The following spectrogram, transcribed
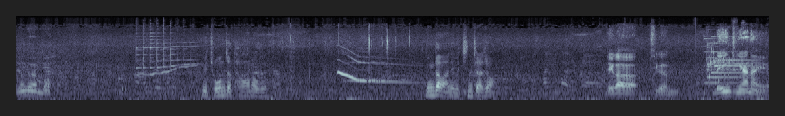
이 정도면 뭐왜저 혼자 다 하라고? 농담 아니고 진짜죠? 얘가 지금 메인 중에 하나예요.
